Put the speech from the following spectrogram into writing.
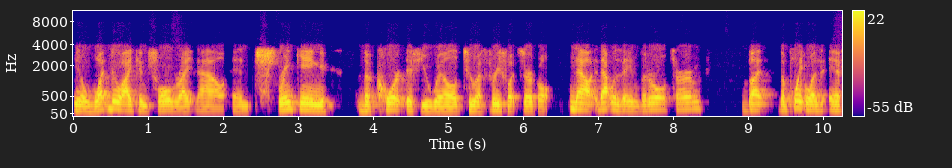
you know, what do I control right now and shrinking the court, if you will, to a three foot circle. Now, that was a literal term, but the point was if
